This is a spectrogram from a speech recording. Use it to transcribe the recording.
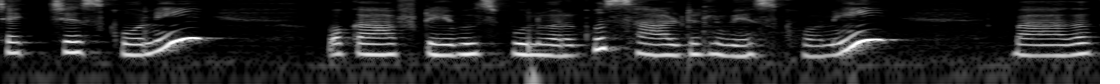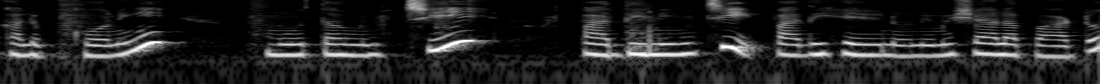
చెక్ చేసుకొని ఒక హాఫ్ టేబుల్ స్పూన్ వరకు సాల్ట్ని వేసుకొని బాగా కలుపుకొని మూత ఉంచి పది నుంచి పదిహేను నిమిషాల పాటు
